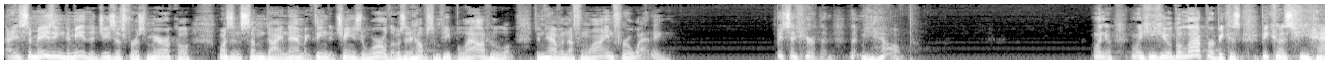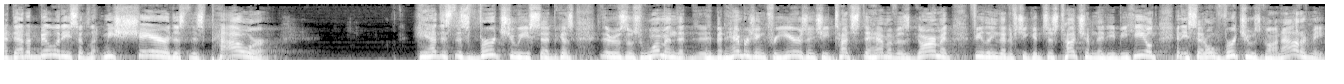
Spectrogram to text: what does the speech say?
And it's amazing to me that Jesus' first miracle wasn't some dynamic thing that changed the world. It was to help some people out who didn't have enough wine for a wedding. But he said, here, let, let me help when, when he healed the leper because, because he had that ability. He said, let me share this, this power. He had this, this virtue, he said, because there was this woman that had been hemorrhaging for years and she touched the hem of his garment, feeling that if she could just touch him, that he'd be healed. And he said, Oh, virtue's gone out of me.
